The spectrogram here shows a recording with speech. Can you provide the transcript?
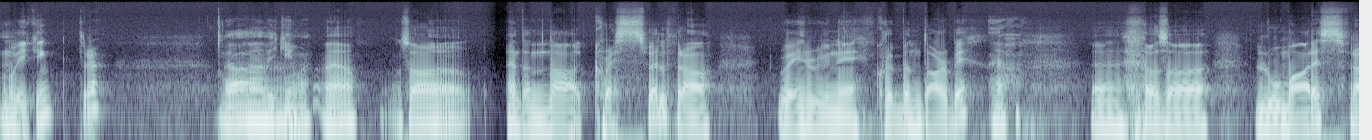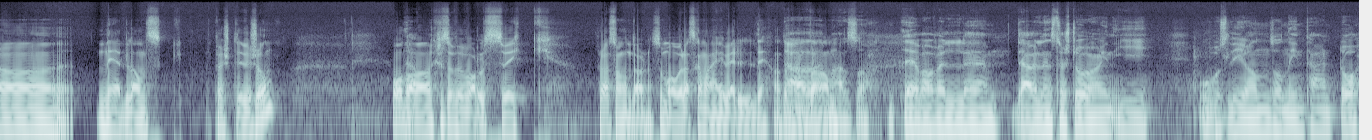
Mm. og Viking, tror jeg. Ja, Viking òg. Ja. Og Så hentet inn da Cresswell fra Wayne Rooney-klubben Derby. Ja. Eh, og så Lo Mares fra nederlandsk førstedivisjon. Og da Kristoffer Walsvik fra Sogndal, som overraska meg veldig. At Ja, han. altså, det var vel eh, Det er vel den største overgangen i Obos-ligaen sånn internt òg.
